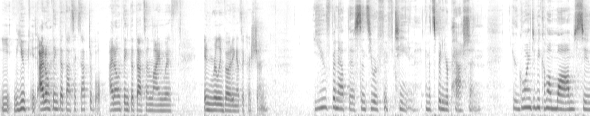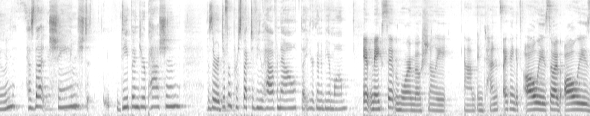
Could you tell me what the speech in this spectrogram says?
you, you I don't think that that's acceptable. I don't think that that's in line with in really voting as a Christian. You've been at this since you were 15, and it's been your passion. You're going to become a mom soon. Has that changed, deepened your passion? Is there a different perspective you have now that you're going to be a mom? It makes it more emotionally um, intense. I think it's always, so I've always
